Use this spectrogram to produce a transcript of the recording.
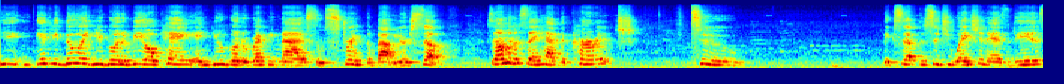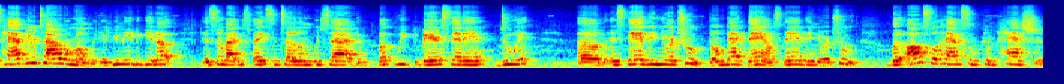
you, if you do it, you're going to be okay and you're going to recognize some strength about yourself. So I'm going to say have the courage to accept the situation as it is. Have your tower moment. If you need to get up in somebody's face and tell them which side the buckwheat the bear set in, do it. Um, and stand in your truth. Don't back down. Stand in your truth. But also have some compassion.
